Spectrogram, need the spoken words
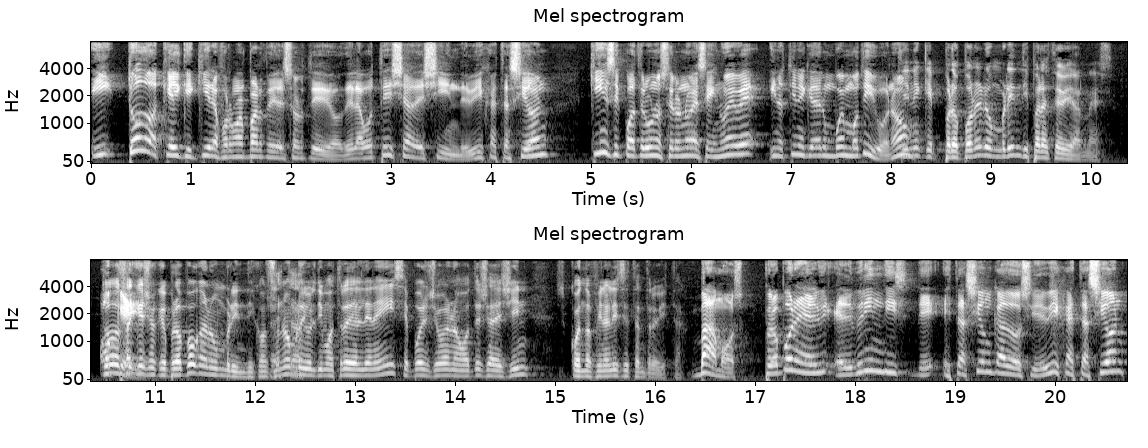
Y todo aquel que quiera formar parte del sorteo de la botella de gin de vieja estación 15410969 y nos tiene que dar un buen motivo, ¿no? Tiene que proponer un brindis para este viernes. Todos aquellos que propongan un brindis con su nombre y últimos tres del DNI se pueden llevar una botella de gin cuando finalice esta entrevista. Vamos, proponen el, brindis de Estación K2 y de Vieja Estación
